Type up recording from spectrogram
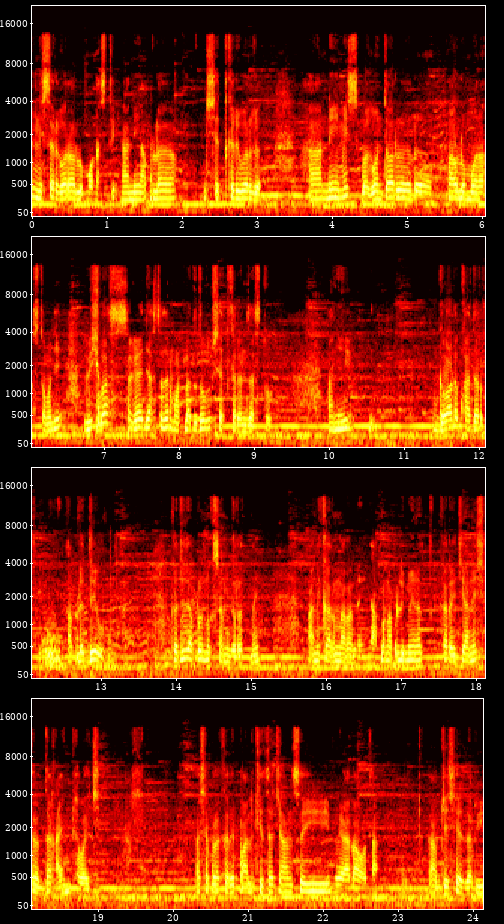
निसर्गावर अवलंबून असते. आणि आपला शेतकरी वर्ग हा नेहमीच भगवंतावर अवलंबून असतो. म्हणजे विश्वास सगळ्यात जास्त जर म्हटला तर तो शेतकऱ्यांचा असतो. आणि गॉड फादर आपले देव कधीच आपलं नुकसान करत नाही. आणि करणारा नाही. आपण आपली मेहनत करायची आणि श्रद्धा कायम ठेवायची. अशा प्रकारे पालखीचा चान्सही मिळाला होता. आमच्या शेजारी.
